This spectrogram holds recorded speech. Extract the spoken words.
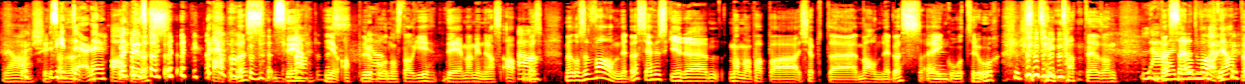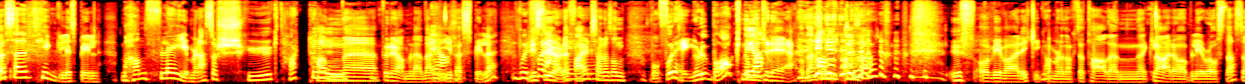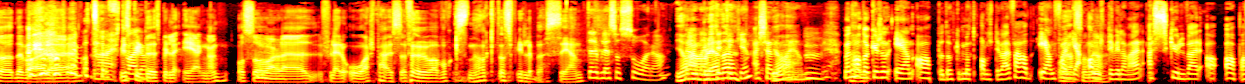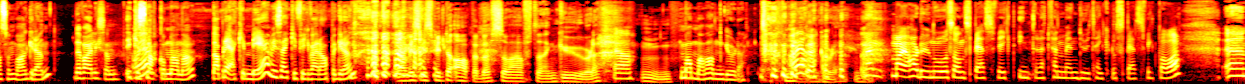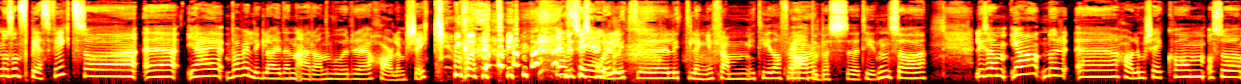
Ja, shit. Hvis ikke altså. dør du. Apebøss. Apebøss. Det gir, apropos Ja. nostalgi, det meg minner oss. Apebøss. Men også vanlig bøss. Jeg husker uh, mamma og pappa kjøpte vanlig bøss eh, i Mm. god tro. Tenkte at det er sånn Bøss er, et vanlig, ja, Bøss er et hyggelig spill, men han flamer deg så sjukt hardt, han eh, programlederen Ja. i Bøss-spillet. Hvorfor Hvis du gjør det feil, så er det sånn Hvorfor henger du bak nummer Ja. tre? Og det er han. Alltid sånn. Uff, og vi var ikke gamle nok til å ta den klare å bli roasta, så det var eh, Nei. Vi spilte det spillet én gang, og så var det flere års pause før vi var voksne nok til å spille Buss igjen. Dere ble så såra Ja, vi ble det. Jeg kjenner Ja. meg igjen. Men hadde dere sånn én ape dere måtte alltid være? For jeg hadde én farge oh, ja, sånn, jeg alltid ville være. Jeg skulle være apa som var grønn. Det var liksom ikke oh, ja. snakk om noe annet. Da ble jeg ikke med hvis jeg ikke fikk være apegrønn. Ja, hvis vi spilte apebøss, så var jeg ofte den gule. Ja. Mm. Mamma var den gule. Mamma var Den gule ja. Mm. Men Maja, har du noe sånn spesifikt internettfenomen du tenker noe spesifikt på da? Eh, noe sånn spesifikt, så eh, Jeg var veldig glad i den æraen hvor eh, Harlem Shake var en ting. Hvis vi sporer litt, eh, litt lenger fram i tid, da, fra Ja. apebøss-tiden, så liksom Ja, når eh, Harlem Shake kom, og så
